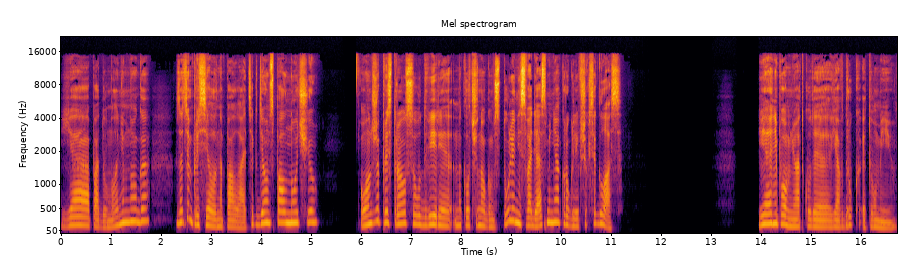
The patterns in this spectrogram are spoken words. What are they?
Я подумала немного, затем присела на палате, где он спал ночью. Он же пристроился у двери на колченогом стуле, не сводя с меня округлившихся глаз. Я не помню, откуда я вдруг это умею.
